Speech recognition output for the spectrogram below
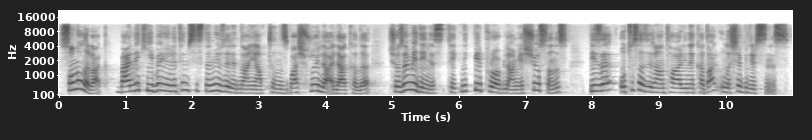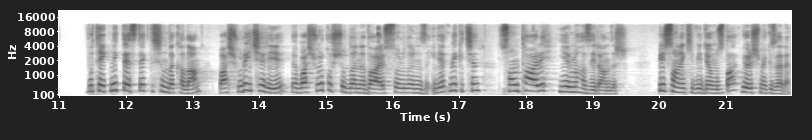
Son olarak bellek hibe yönetim sistemi üzerinden yaptığınız başvuruyla alakalı çözemediğiniz teknik bir problem yaşıyorsanız bize 30 Haziran tarihine kadar ulaşabilirsiniz. Bu teknik destek dışında kalan başvuru içeriği ve başvuru koşullarına dair sorularınızı iletmek için son tarih 20 Haziran'dır. Bir sonraki videomuzda görüşmek üzere.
